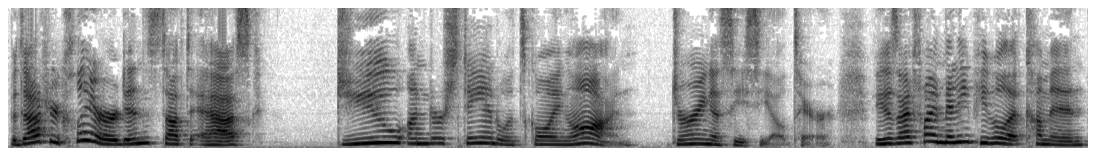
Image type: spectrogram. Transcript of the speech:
But Dr. Claire didn't stop to ask, Do you understand what's going on during a CCL tear? Because I find many people that come in,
